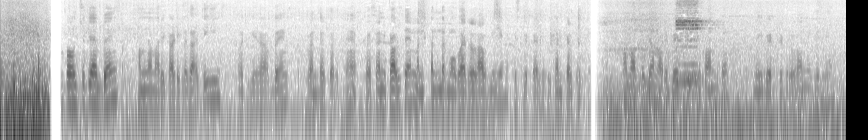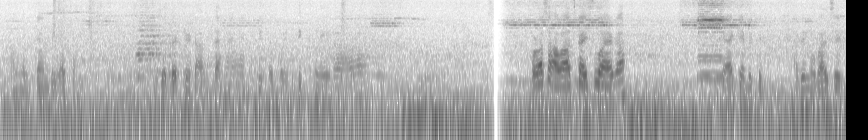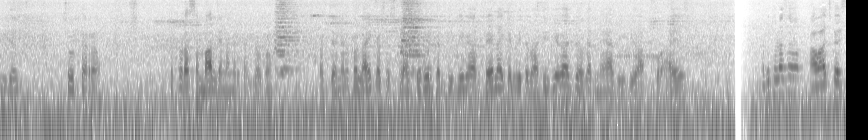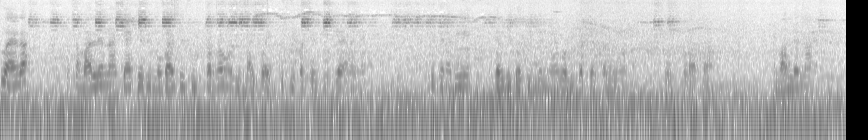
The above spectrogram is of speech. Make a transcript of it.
पहुँच चुके हैं बैंक। हमने हमारी गाड़ी लगा दी और ये रहा बैंक। अंदर चलते हैं, पैसा निकालते हैं, मन अंदर मोबाइल अलाउ नहीं है, इसलिए पहले भी बंद कर देते हैं। हम आ चुके हैं हमारी बैटरी की दुकान पे, नई बैटरी डलवाने के लिए। हम मिलते हैं भैया से जो बैटरी डालते हैं, अभी तो कोई दिख नहीं रहा। थोड़ा सा आवाज़ का इशू आएगा। क्या है कि अभी कुछ अभी मोबाइल से वीडियो शूट कर रहा हूँ। तो थोड़ा संभाल लेना मेरे भाई लोगों और चैनल को लाइक और सब्सक्राइब ज़रूर कर दीजिएगा और बेल आइकन भी दबा दीजिएगा जो अगर नया वीडियो आपको आए। अभी थोड़ा सा आवाज़ का इशू आएगा तो संभाल लेना। क्या कि अभी मोबाइल से शूट कर रहा हूँ, अभी माइक वाइक कुछ भी परचेज नहीं किया है मैंने। लेकिन अभी जल्दी दो तीन दिन में वो भी परचेज कर लूँगा। तो थोड़ा सा संभाल लेना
